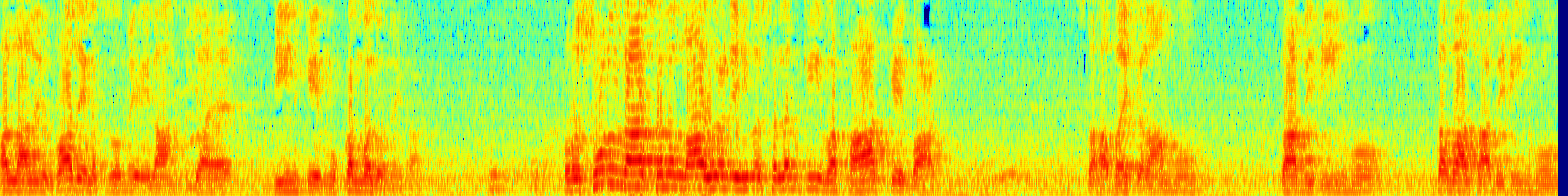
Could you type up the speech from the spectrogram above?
اللہ نے واضح لفظوں میں اعلان کیا ہے دین کے مکمل ہونے کا۔ رسول اللہ صلی اللہ علیہ وسلم کی وفات کے بعد صحابہ کرام ہوں، تابعین ہوں، تبا تابعین ہوں،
